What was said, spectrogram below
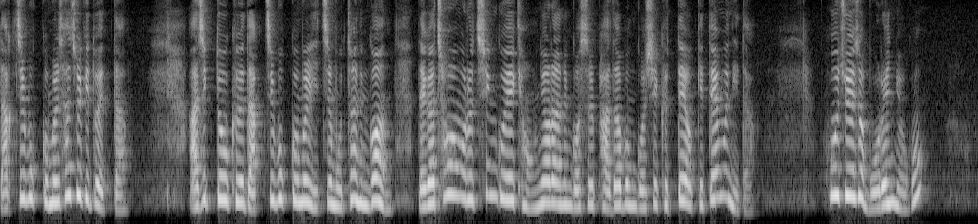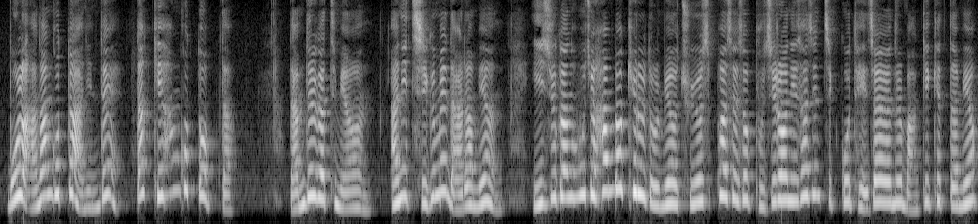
낙지볶음을 사주기도 했다. 아직도 그 낙지볶음을 잊지 못하는 건 내가 처음으로 친구의 격려라는 것을 받아본 것이 그때였기 때문이다. 호주에서 뭘 했냐고? 뭘 안 한 것도 아닌데 딱히 한 것도 없다. 남들 같으면 아니 지금의 나라면 2주간 호주 한 바퀴를 돌며 주요 스팟에서 부지런히 사진 찍고 대자연을 만끽했다며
